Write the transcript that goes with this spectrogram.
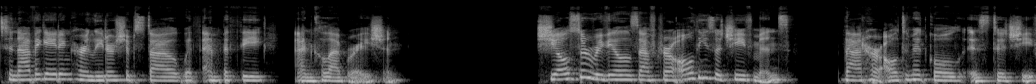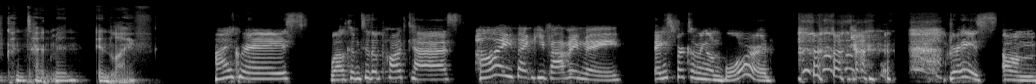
to navigating her leadership style with empathy and collaboration. She also reveals, after all these achievements, that her ultimate goal is to achieve contentment in life. Hi, Grace. Welcome to the podcast. Hi, thank you for having me. Thanks for coming on board. Grace, um,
